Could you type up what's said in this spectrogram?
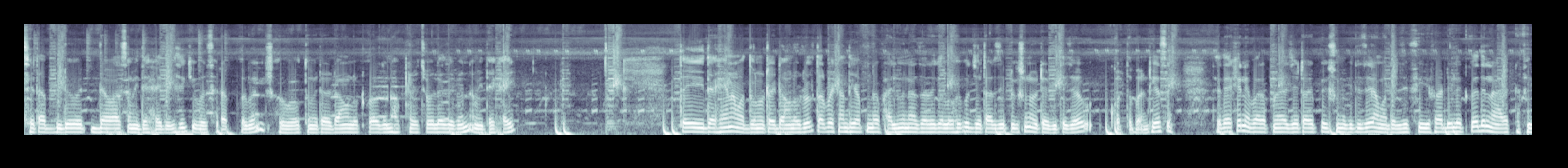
সেট ভিডিও দেওয়া আছে, আমি দেখাই দিয়েছি কীভাবে সেট আপ করবেন? সর্বপ্রথম এটা ডাউনলোড করার জন্য আপনারা চলে যাবেন, আমি দেখাই। তো এই দেখেন, আমার দুটোটাই ডাউনলোড হল। তারপর এখান থেকে আপনারা ফাইল ম্যানেজারে গেলে হইব, যেটার যে অ্যাপ্লিকেশন ওইটার ভিতরে যাও, করতে পারেন, ঠিক আছে? তো দেখেন, এবার আপনারা যেটা অ্যাপ্লিকেশনের ভিতরে যায় আমাদের যে ফ্রি ফায়ার ডিলিট করে দিলেন আর একটা ফ্রি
